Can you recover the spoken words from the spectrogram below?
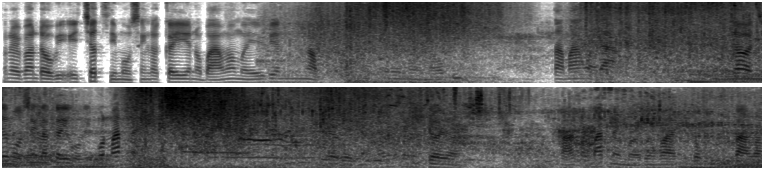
Con này ban đầu bị chất gì màu xanh lá cây nó bám vào mấy viên ngọc tà ma ngoại đạo Trời trước chất màu xanh lá cây của cái con mắt này. Bây giờ về, nó sẽ chơi rồi. Phá con mắt này mở đường vào công vào rồi.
